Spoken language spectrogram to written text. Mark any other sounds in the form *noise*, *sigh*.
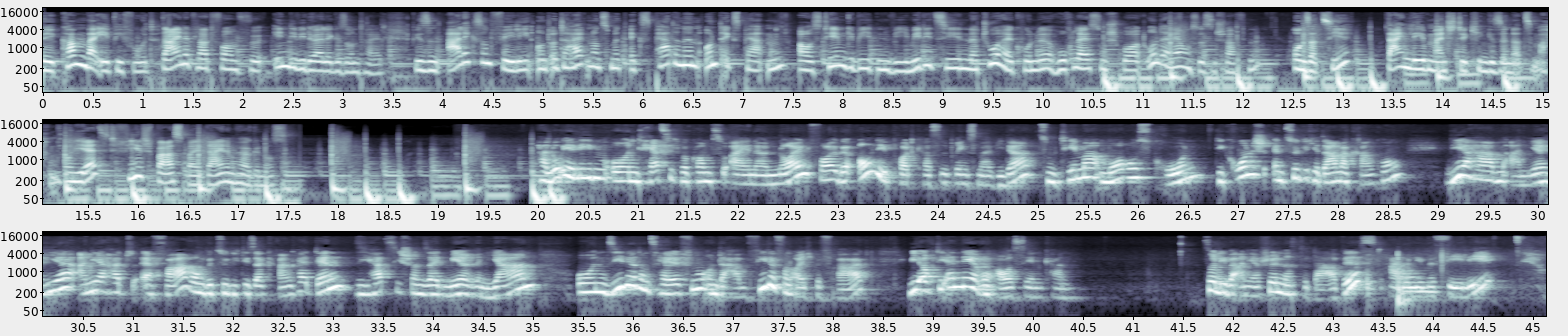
Willkommen bei EpiFood, deine Plattform für individuelle Gesundheit. Wir sind Alex und Feli und unterhalten uns mit Expertinnen und Experten aus Themengebieten wie Medizin, Naturheilkunde, Hochleistungssport und Ernährungswissenschaften. Unser Ziel? Dein Leben ein Stückchen gesünder zu machen. Und jetzt viel Spaß bei deinem Hörgenuss. Hallo ihr Lieben und herzlich willkommen zu einer neuen Folge Only Podcast übrigens mal wieder zum Thema Morbus Crohn, die chronisch entzündliche Darmerkrankung wir haben Anja hier. Anja hat Erfahrung bezüglich dieser Krankheit, denn sie hat sie schon seit mehreren Jahren und sie wird uns helfen, und da haben viele von euch gefragt, wie auch die Ernährung aussehen kann. So, liebe Anja, schön, dass du da bist. Hallo, liebe Feli.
